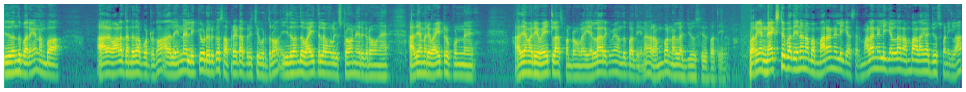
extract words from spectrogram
இது வந்து பாருங்கள் நம்ம அதில் வாழைத்தண்டு தான் போட்டிருக்கோம். அதில் என்ன லிக்யூட் இருக்கோ செப்பரேட்டாக பிரித்து கொடுத்துரும். இது வந்து வயிற்றில் உங்களுக்கு ஸ்டோன் இருக்கிறவங்க அதே மாதிரி வயிற்று புண்ணு அதே மாதிரி வெயிட் லாஸ் பண்ணுறவங்கள எல்லாருக்குமே வந்து பார்த்திங்கன்னா ரொம்ப நல்ல ஜூஸ் இது பார்த்திங்கன்னா பாருங்க நெக்ஸ்ட்டு பார்த்தீங்கன்னா நம்ம மர நெல்லிக்காய் சார் மலை நெல்லிக்காய்லாம் ரொம்ப அழகாக ஜூஸ் பண்ணிக்கலாம்.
